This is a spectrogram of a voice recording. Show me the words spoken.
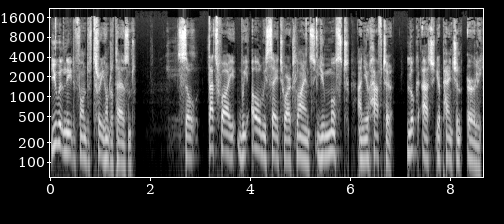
you will need a fund of 300,000. So that's why we always say to our clients, you must and you have to look at your pension early.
